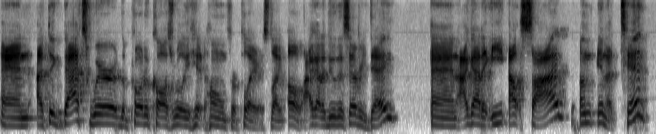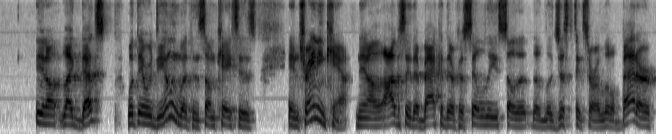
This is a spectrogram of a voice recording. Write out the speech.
And I think that's where the protocols really hit home for players. Like, oh, I got to do this every day and I got to eat outside in a tent. You know, like that's what they were dealing with in some cases in training camp. You know, obviously they're back at their facilities, so the, the logistics are a little better,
